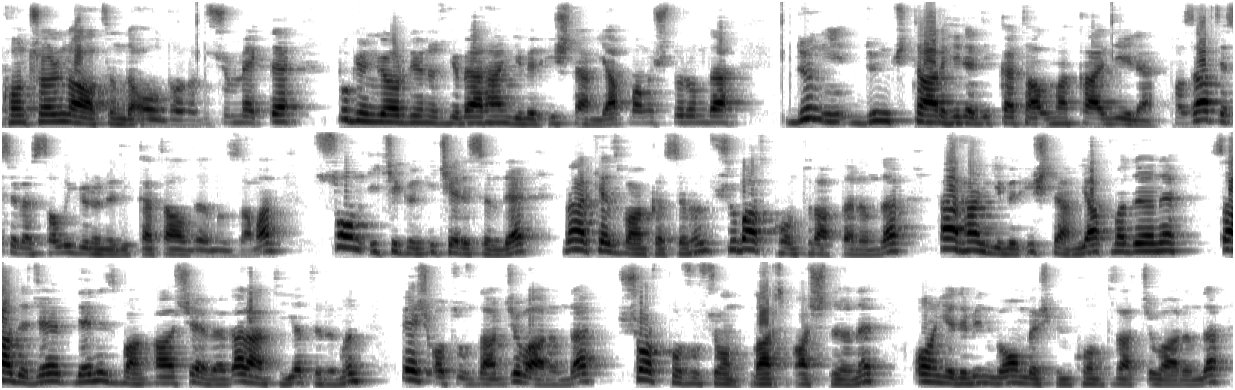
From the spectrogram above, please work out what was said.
kontrolün altında olduğunu düşünmekte. Bugün gördüğünüz gibi herhangi bir işlem yapmamış durumda. Dün dünkü tarihiyle dikkat almak kaydıyla pazartesi ve salı gününü dikkat aldığımız zaman son iki gün içerisinde Merkez Bankası'nın Şubat kontratlarında herhangi bir işlem yapmadığını sadece Denizbank AŞ ve Garanti Yatırım'ın 5.30'lar civarında short pozisyonlar açtığını 17 bin ve 15 bin kontrat civarında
